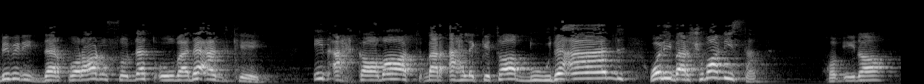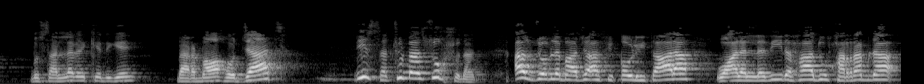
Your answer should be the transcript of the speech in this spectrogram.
ببینید در قرآن و سنت اومده اند که این احکامات بر اهل کتاب بوده اند ولی بر شما نیستند. خب اینا مسلمه که دیگه بر ما حجت نیستند چون منسوخ شدند. از جمله ما جاء في قوله تعالى وعلى الذين هادوا حرمنا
